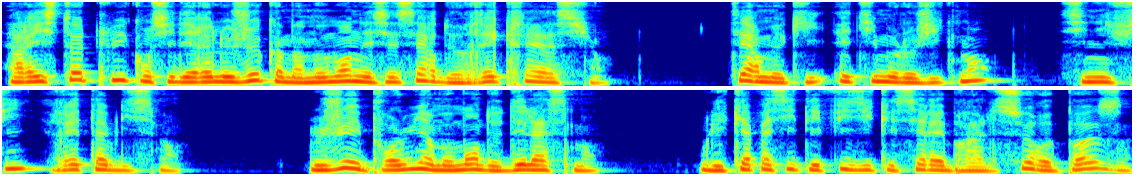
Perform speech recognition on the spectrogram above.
Aristote, lui, considérait le jeu comme un moment nécessaire de récréation, terme qui, étymologiquement, signifie rétablissement. Le jeu est pour lui un moment de délassement, où les capacités physiques et cérébrales se reposent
